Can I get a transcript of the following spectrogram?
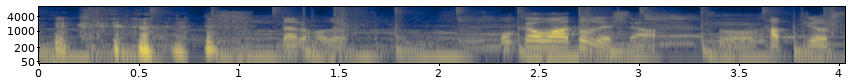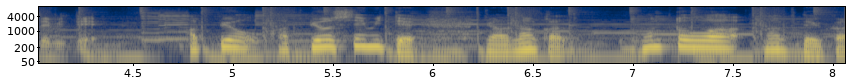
なるほど。他はどうでした？その発表してみて。発表、発表してみて、いや、なんか、本当は、なんていうか、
